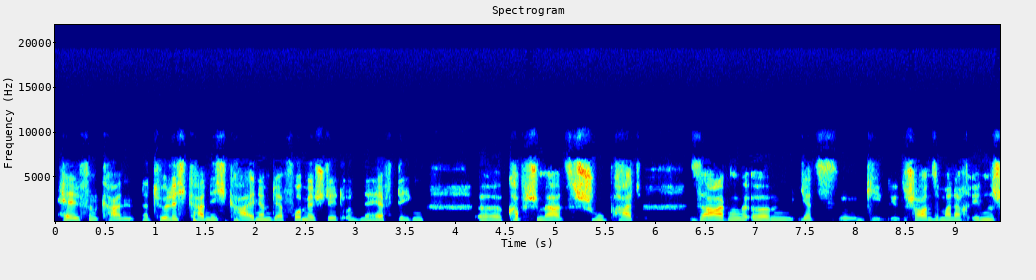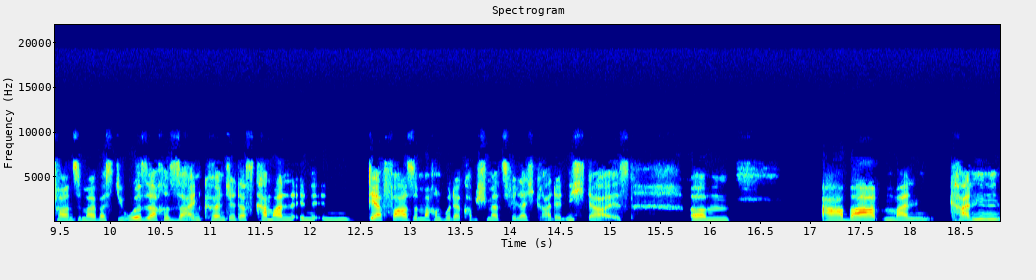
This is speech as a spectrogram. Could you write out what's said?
helfen kann. Natürlich kann ich keinem, der vor mir steht und einen heftigen äh, Kopfschmerzschub hat, sagen, ähm, jetzt schauen Sie mal nach innen, schauen Sie mal, was die Ursache sein könnte. Das kann man in, in der Phase machen, wo der Kopfschmerz vielleicht gerade nicht da ist. Ähm, aber man kann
